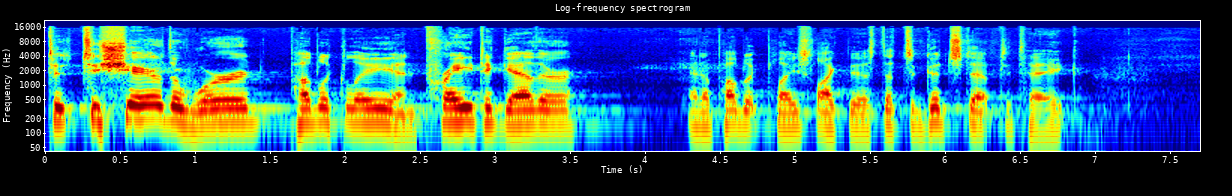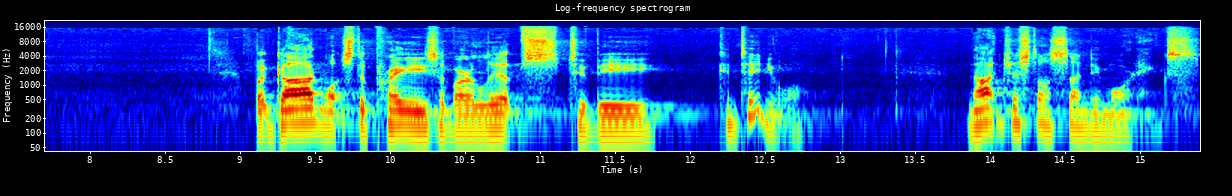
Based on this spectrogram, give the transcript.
to, to share the word publicly and pray together in a public place like this. That's a good step to take. But God wants the praise of our lips to be continual, not just on Sunday mornings.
